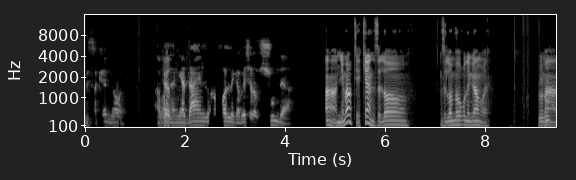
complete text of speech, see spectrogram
מסקרן מאוד. אבל כן. אני עדיין לא יכול לגבש עליו שום דעה. אה, אני אמרתי, כן, זה לא, זה לא ברור לגמרי. מה,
